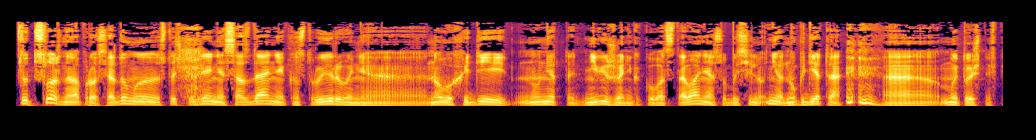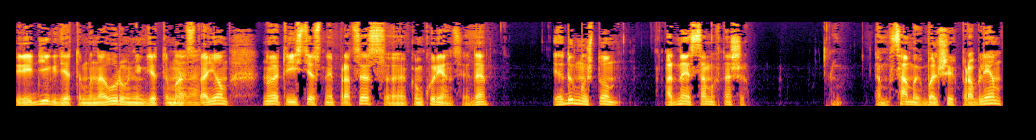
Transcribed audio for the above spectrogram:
Тут сложный вопрос. Я думаю, с точки зрения создания, конструирования э, новых идей, ну нет, не вижу я никакого отставания особо сильного. Нет, ну где-то э, мы точно впереди, где-то мы на уровне, где-то мы да, отстаем, но это естественный процесс конкуренции, да. Я думаю, что одна из самых наших там, самых больших проблем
